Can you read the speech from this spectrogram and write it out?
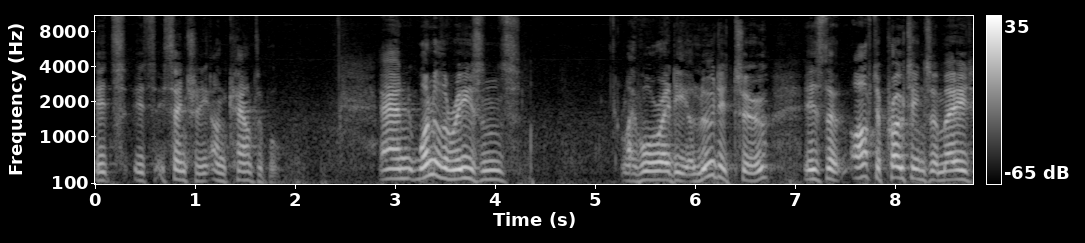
it's, it's essentially uncountable. And one of the reasons I've already alluded to is that after proteins are made,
